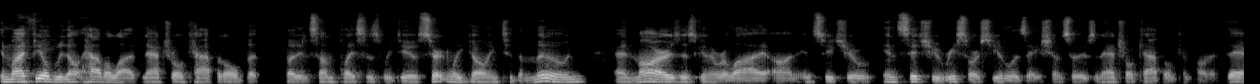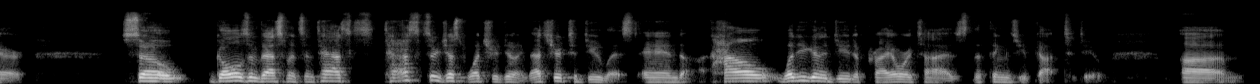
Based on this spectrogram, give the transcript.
in my field we don't have a lot of natural capital but but in some places we do. Certainly going to the moon and mars is going to rely on in situ in situ resource utilization so there's a natural capital component there. So goals investments and tasks. Tasks are just what you're doing. That's your to-do list. And how what are you going to do to prioritize the things you've got to do? Um,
